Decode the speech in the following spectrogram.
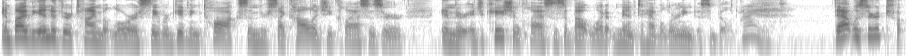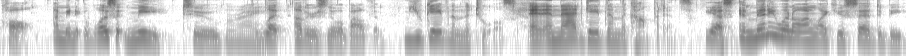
And by the end of their time at Loras, they were giving talks in their psychology classes or in their education classes about what it meant to have a learning disability. Right. That was their t- call. I mean, it wasn't me to Right. let others know about them. You gave them the tools, and, and that gave them the confidence. Yes, and many went on, like you said, to be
